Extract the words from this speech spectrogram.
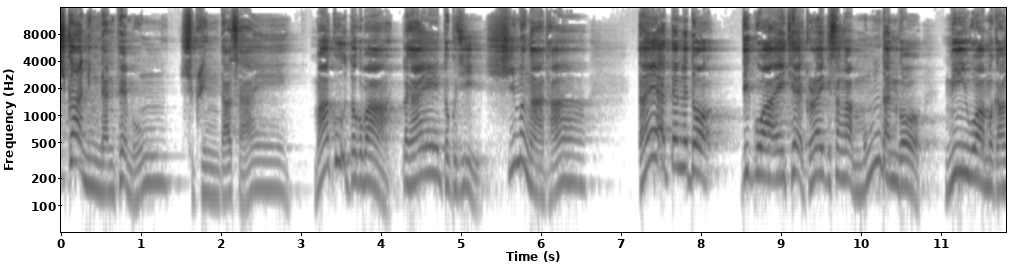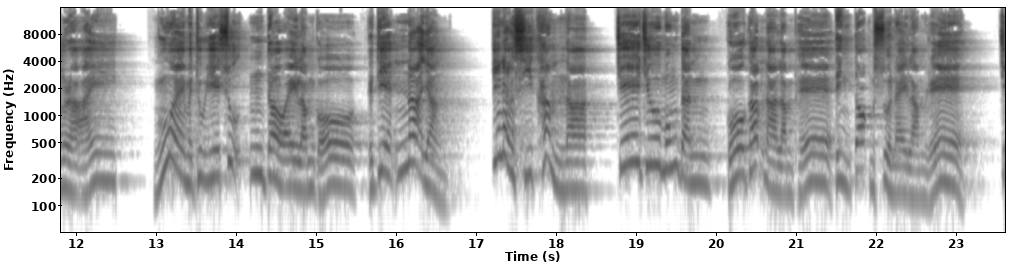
ชกานิงนันเพ่มุงสกริงดาไซมากุตกบ้าละไงตกจีชิมงาทาแต่อัตเตนเลโดดีกว่าไอเทไกรกสังะมุงดันโกนี่ว่ามกังราไอ งูไอมาดูเยซูอุนดาวไอลำก็กเดียน่ายังที่นังสีคำนาเจจูมุงดันโกกับนาลำเพติงตอกมสุนไอลำเร เจ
